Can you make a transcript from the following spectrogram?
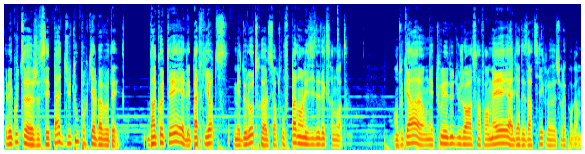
Eh ben écoute, euh, je sais pas du tout pour qui elle va voter. D'un côté, elle est patriote, mais de l'autre, elle se retrouve pas dans les idées d'extrême droite. En tout cas, on est tous les deux du genre à s'informer, à lire des articles sur les programmes.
